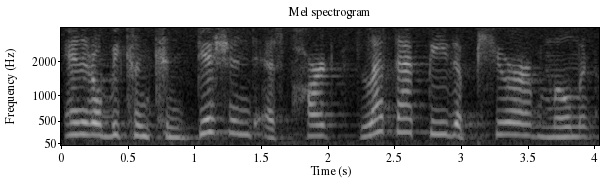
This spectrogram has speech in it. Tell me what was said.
And it'll become conditioned as part, let that be the pure moment.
